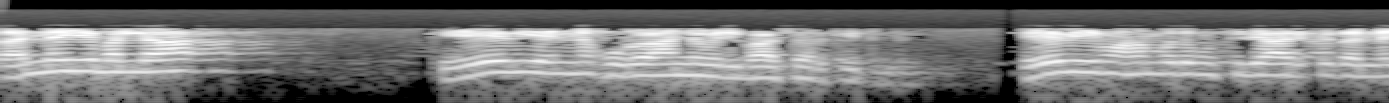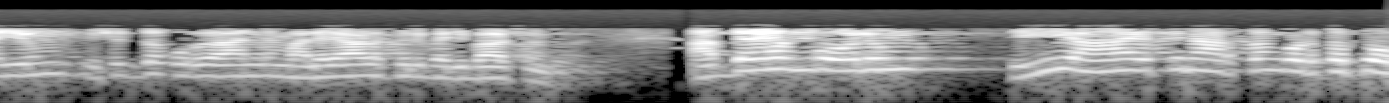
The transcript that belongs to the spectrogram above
തന്നെയുമല്ല കെ വി എന്നെ ഖുർആാനെ പരിഭാഷ ഇറക്കിയിട്ടുണ്ട്. കെ വി മുഹമ്മദ് മുസ്ലിയാർക്ക് തന്നെയും വിശുദ്ധ ഖുർആാനിന് മലയാളത്തിൽ പരിഭാഷ ഉണ്ട് അദ്ദേഹം പോലും ഈ ആയത്തിന് അർത്ഥം കൊടുത്തപ്പോ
